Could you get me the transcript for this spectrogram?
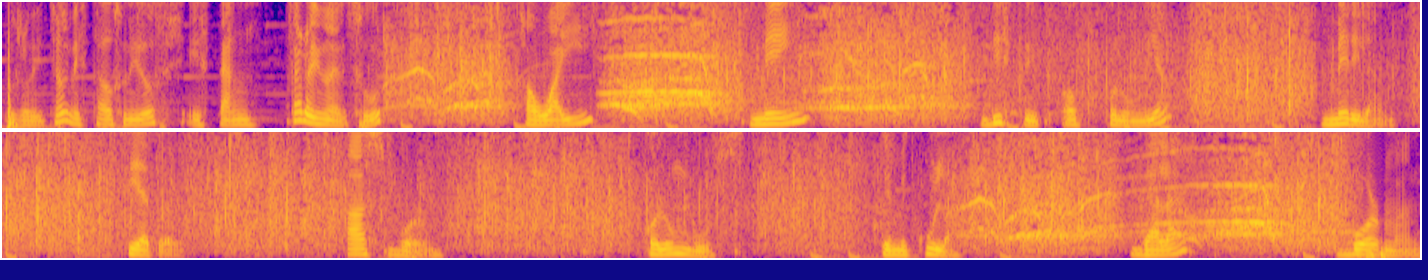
Pues lo dicho, en Estados Unidos están Carolina del Sur, Hawaii, Maine, District of Columbia, Maryland, Seattle, Ashburn, Columbus, Temecula, Dallas, Boardman,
